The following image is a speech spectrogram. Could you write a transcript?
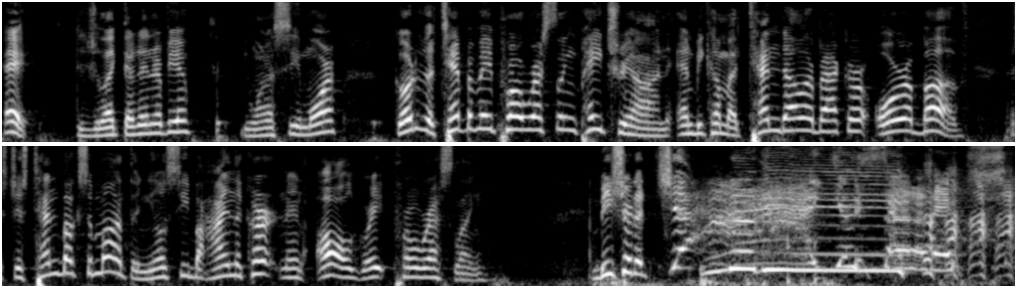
Hey, did you like that interview? You want to see more? Go to the Tampa Bay Pro Wrestling Patreon and become a $10 backer or above. That's just 10 bucks a month and you'll see behind the curtain and all great pro wrestling. And be sure to check. You son of a bitch!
